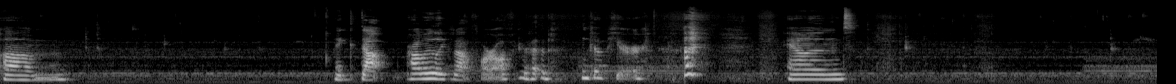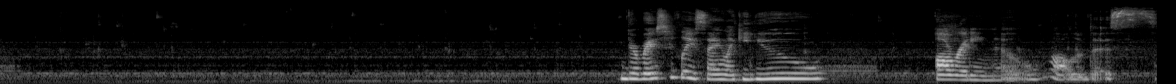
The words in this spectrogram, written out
Um like that probably like that far off your head. Think up here. and they're basically saying like you already know all of this.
